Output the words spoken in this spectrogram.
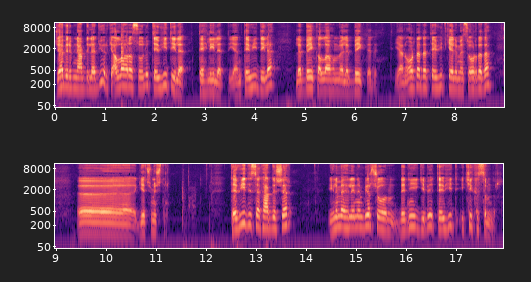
Cabir İbni Abdillah diyor ki Allah Resulü tevhid ile tehlil etti. Yani tevhid ile lebbeyk Allahümme lebbeyk dedi. Yani orada da tevhid kelimesi orada da ee, geçmiştir. Tevhid ise kardeşler ilim ehlinin birçoğun dediği gibi tevhid iki kısımdır.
